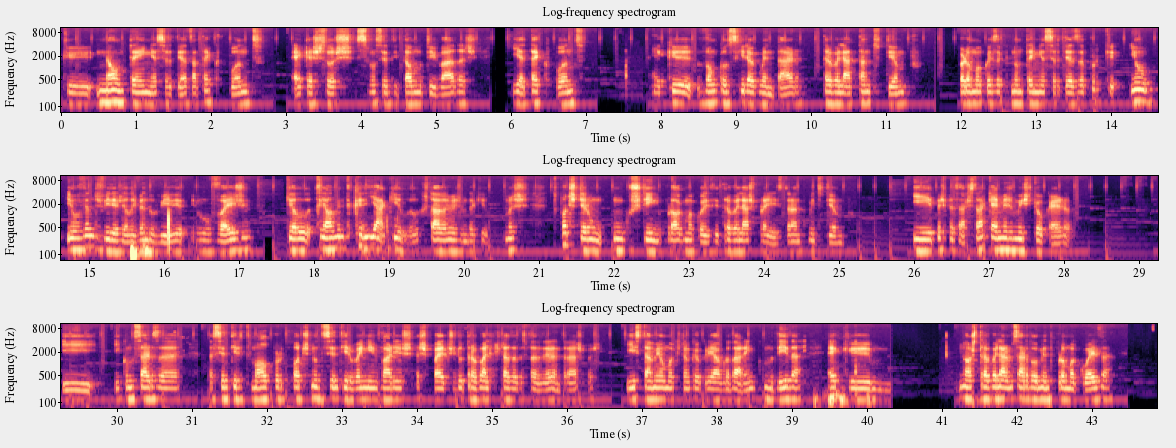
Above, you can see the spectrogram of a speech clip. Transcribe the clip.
que não tem a certeza até que ponto é que as pessoas se vão sentir tão motivadas e até que ponto é que vão conseguir aguentar trabalhar tanto tempo para uma coisa que não tenho a certeza, porque eu, eu vendo os vídeos dele e vendo o vídeo, eu vejo que ele realmente queria aquilo, ele gostava mesmo daquilo. Mas tu podes ter um, um gostinho por alguma coisa e trabalhares para isso durante muito tempo e depois pensar, será que é mesmo isto que eu quero? E, e começares a, a sentir-te mal porque podes não te sentir bem em vários aspectos do trabalho que estás a fazer, entre aspas. E isso também é uma questão que eu queria abordar. Em que medida é que nós trabalharmos arduamente para uma coisa,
